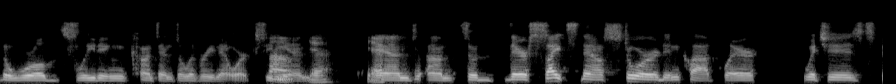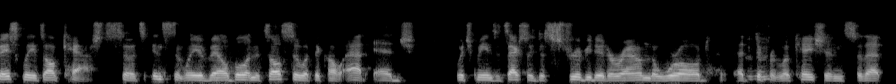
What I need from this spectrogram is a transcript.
the world's leading content delivery network, CDN. Oh, yeah. yeah. And um, so their site's now stored in Cloudflare, which is basically it's all cached, so it's instantly available, and it's also what they call at edge, which means it's actually distributed around the world at Mhm. different locations so that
